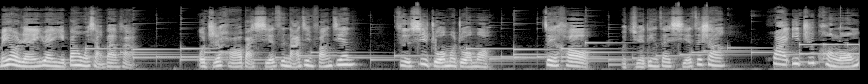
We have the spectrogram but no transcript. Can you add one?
没有人愿意帮我想办法，我只好把鞋子拿进房间，仔细琢磨琢磨。最后，我决定在鞋子上画一只恐龙。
